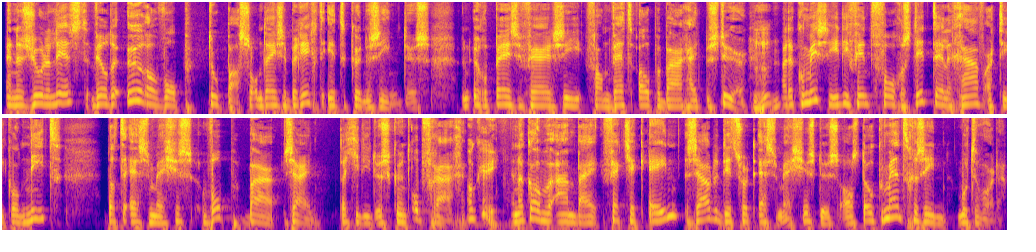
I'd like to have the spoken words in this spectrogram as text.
En een journalist wilde Eurowop toepassen om deze berichten in te kunnen zien. Dus een Europese versie van wet openbaarheid bestuur. Mhm. Maar de commissie die vindt volgens dit Telegraafartikel niet dat de sms'jes wopbaar zijn. Dat je die dus kunt opvragen. Oké. En dan komen we aan bij factcheck 1. Zouden dit soort sms'jes dus als document gezien moeten worden?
